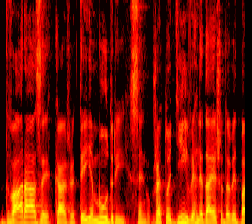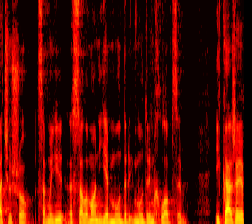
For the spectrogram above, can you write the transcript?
два рази каже: Ти є мудрий сину. Вже тоді виглядає, що Давид бачив, що Соломон є мудрий, мудрим хлопцем. І каже:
